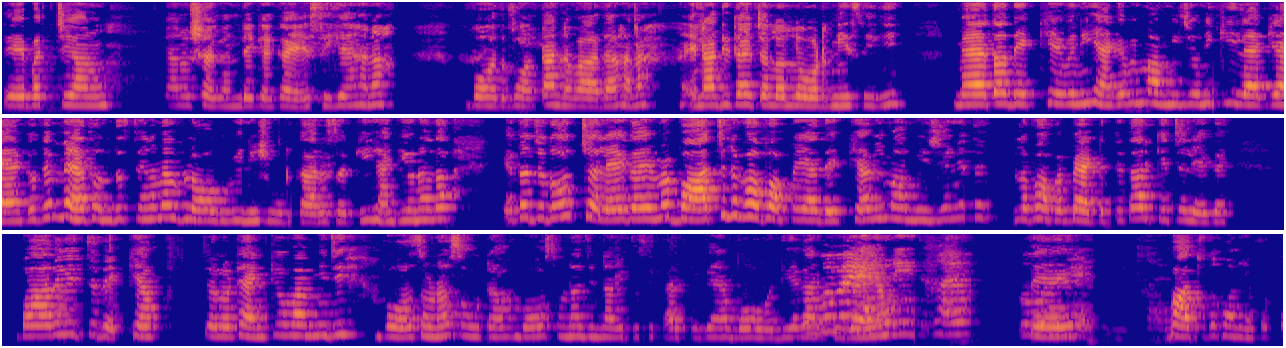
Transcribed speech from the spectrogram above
ਤੇ ਬੱਚਿਆਂ ਨੂੰ ਬੱਚਿਆਂ ਨੂੰ ਸ਼ਗਨ ਦੇ ਕੇ ਗਏ ਸੀਗੇ, ਹਨਾ। ਬਹੁਤ ਬਹੁਤ ਧੰਨਵਾਦ ਆ, ਹਨਾ। ਇਹਨਾਂ ਦੀ ਤਾਂ ਚਲੋ ਲੋੜ ਨਹੀਂ ਸੀਗੀ। ਮੈਂ ਤਾਂ ਦੇਖੇ ਵੀ ਨਹੀਂ ਹੈਗੇ ਵੀ ਮਾਮੀ ਜੀ ਉਹਨੇ ਕੀ ਲੈ ਕੇ ਆਇਆ ਕਿਉਂਕਿ ਮੈਂ ਤੁਹਾਨੂੰ ਦੱਸਿਆ ਨਾ, ਮੈਂ ਵਲੌਗ ਵੀ ਨਹੀਂ ਸ਼ੂਟ ਕਰ ਸਕੀ ਹੈਗੀ। ਉਹਨਾਂ ਦਾ, ਇਹ ਤਾਂ ਜਦੋਂ ਚਲੇ ਗਏ, ਮੈਂ ਬਾਅਦ ਚ ਲਿਫਾਫਾ ਪਿਆ ਦੇਖਿਆ ਵੀ ਮਾਮੀ ਜੀ ਨੇ ਤੇ ਲਿਫਾਫਾ ਬੈੱਡ ਤੇ ਧਰ ਕੇ ਚਲੇ ਗਏ। ਬਾਅਦ ਵਿੱਚ ਦੇਖਿਆ ਚਲੋ ਥੈਂਕ ਯੂ ਮਾਮੀ ਜੀ ਬਹੁਤ ਸੋਹਣਾ ਸੂਟ ਆ ਬਹੁਤ ਸੋਹਣਾ ਜਿੰਨਾ ਵੀ ਤੁਸੀਂ ਕਰਕੇ ਗਏ ਆ ਬਹੁਤ ਵਧੀਆ ਕਰਕੇ ਗਏ ਹੋ ਤੇ ਬਾਅਦ ਚ ਦਿਖਾਉਣੀ ਆ ਪੁੱਤ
